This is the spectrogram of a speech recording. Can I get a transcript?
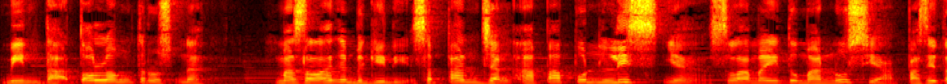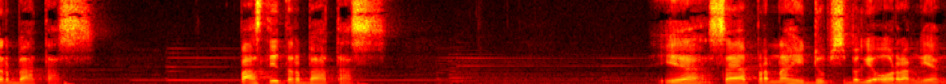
Minta tolong terus. Nah, masalahnya begini, sepanjang apa pun listnya, selama itu manusia pasti terbatas. Pasti terbatas. Ya, saya pernah hidup sebagai orang yang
